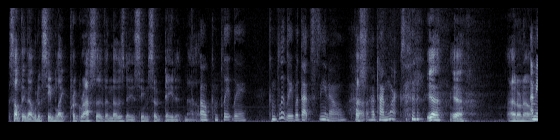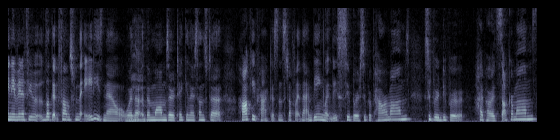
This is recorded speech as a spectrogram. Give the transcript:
something that would have seemed like progressive in those days seems so dated now. oh completely completely but that's you know how, That's- how time works Yeah, yeah. I don't know. I mean, even if you look at films from the 80s now, where Yeah. the, the moms are taking their sons to hockey practice and stuff like that, and being like these super, super power moms, super duper high powered soccer moms,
